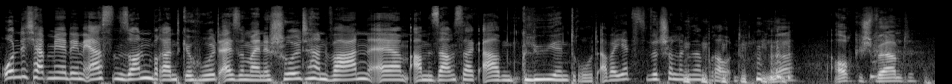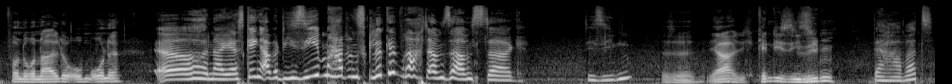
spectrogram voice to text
Und ich habe mir den ersten Sonnenbrand geholt. Also meine Schultern waren ähm, am Samstagabend glühend rot. Aber jetzt wird schon langsam braun. Na? Auch geschwärmt von Ronaldo oben ohne? oh, naja, es ging. Aber die Sieben hat uns Glück gebracht am Samstag. Die Sieben? Also, ja, ich kenne die sieben. Sieben. Der Harvards?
